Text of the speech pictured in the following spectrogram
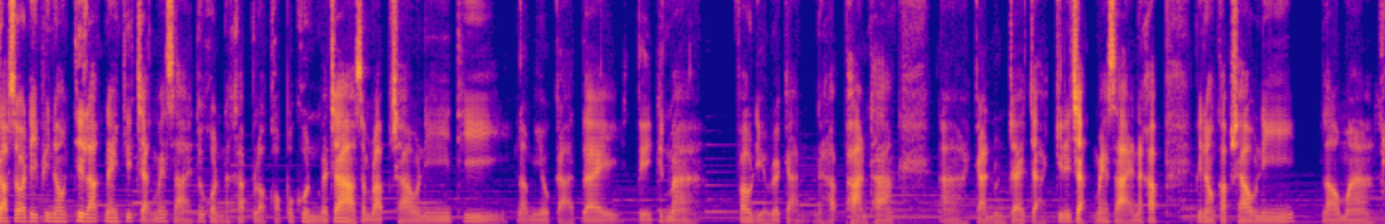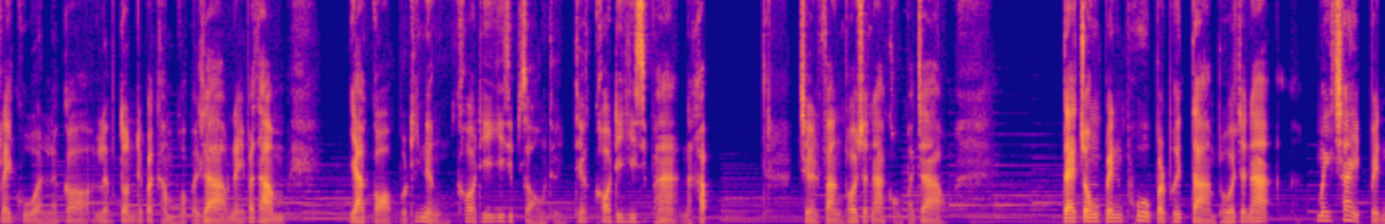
กับสวัสดีพี่น้องที่รักในคิดจักรแม่สายทุกคนนะครับ เราขอบพระคุณพระเจ้าสำหรับเช้านี้ที่เรามีโอกาสได้ตื่นขึ้นมาเฝ้าเดี่ยวด้วยกันนะครับ ผ่านทางาการหนุนใจจากคิดจักแม่สายนะครับ พี่น้องครับเช้านี้เรามาใคร่ควรแล้วก็เริ่มต้นด้วยพระคำของพระเจ้าในพระธรรมยากอบบทที่ 1 ข้อที่ 22 ถึงที่ข้อที่ 25 นะครับ เชิญฟังพระวจนะของพระเจ้า แต่จงเป็นผู้ประพฤติตามพระวจนะไม่ใช่เป็น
